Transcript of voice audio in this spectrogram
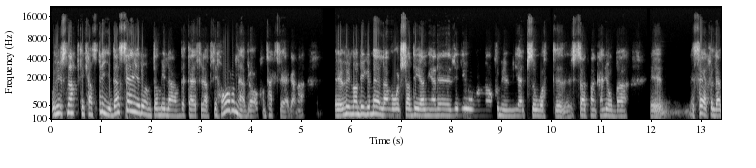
och hur snabbt det kan sprida sig runt om i landet därför att vi har de här bra kontaktvägarna. Eh, hur man bygger mellanvårdsavdelningar region och kommun hjälps åt eh, så att man kan jobba eh, med särskilda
